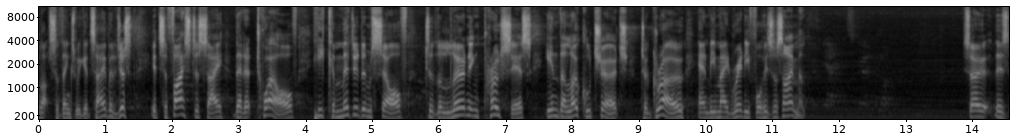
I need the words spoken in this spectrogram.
Lots of things we could say, but just it suffice to say that at 12, he committed himself to the learning process in the local church to grow and be made ready for his assignment. So there's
